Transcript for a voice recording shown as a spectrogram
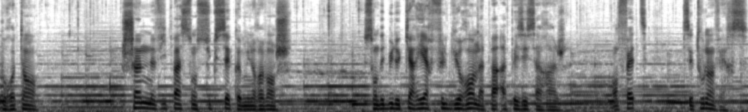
Pour autant, Sean ne vit pas son succès comme une revanche. Son début de carrière fulgurant n'a pas apaisé sa rage. En fait, c'est tout l'inverse.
